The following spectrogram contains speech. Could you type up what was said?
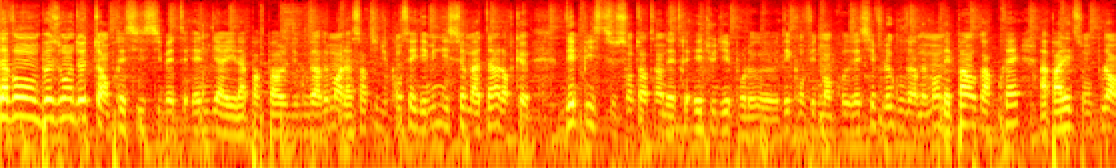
avons besoin de temps, précise Sibeth Ndiaye, la porte-parole du gouvernement, à la sortie du Conseil des ministres ce matin, alors que des pistes sont en train d'être étudiées pour le déconfinement progressif. Le gouvernement n'est pas encore prêt à parler de son plan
